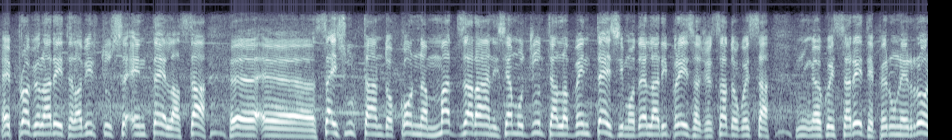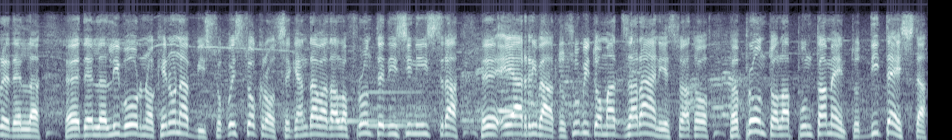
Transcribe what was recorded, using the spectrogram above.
è proprio la rete, la Virtus Entella sta, eh, eh sta esultando con Mazzarani, siamo giunti giunti al ventesimo della ripresa c'è stata questa, mm, questa, rete per un errore del, eh, del, Livorno che non ha visto questo cross che andava dalla fronte di sinistra eh, è arrivato subito Mazzarani è stato eh, pronto all'appuntamento di testa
